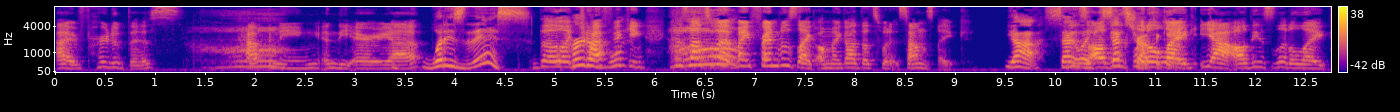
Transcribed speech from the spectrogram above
I've heard of this." happening in the area. What is this? The like Heard trafficking, because that's what my friend was like. Oh my god, that's what it sounds like. Yeah, se- like all sex these little trafficking like yeah, all these little like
